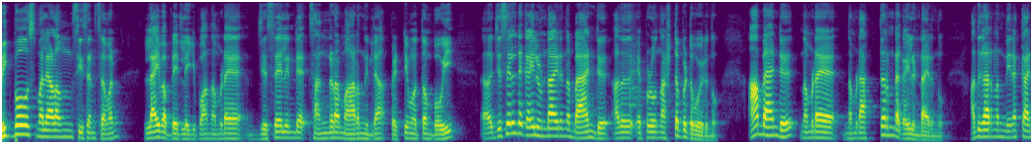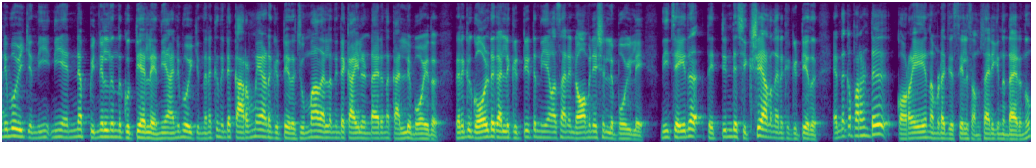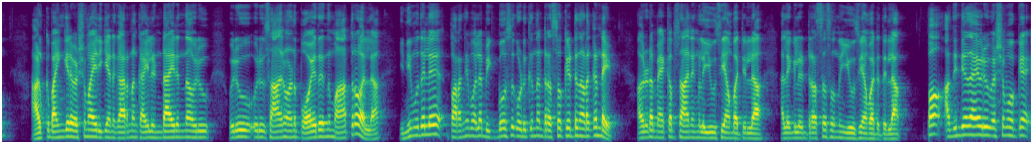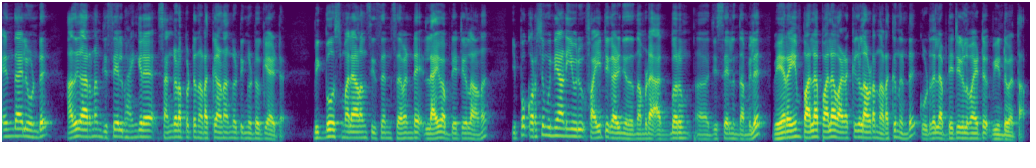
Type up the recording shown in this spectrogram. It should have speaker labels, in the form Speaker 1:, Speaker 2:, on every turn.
Speaker 1: Bigg Boss Malayalam season seven live അപ്ഡേറ്റിലേക്ക് പോകാം നമ്മുടെ ജസേലിന്റെ സങ്കടം മാറുന്നില്ല പെട്ടി മൊത്തം പോയി. ജസേലിന്റെ കയ്യിലുണ്ടായിരുന്ന ബാൻഡ് അത് എപ്പോഴും നഷ്ടപ്പെട്ടു പോയിരുന്നു. ആ ബാൻഡ് നമ്മുടെ നമ്മുടെ അക്തറിന്റെ കയ്യിലുണ്ടായിരുന്നു. അത് കാരണം നിനക്ക് അനുഭവിക്കും. നീ നീ എന്നെ പിന്നിൽ നിന്ന് കുത്തിയല്ലേ? നീ അനുഭവിക്കും. നിനക്ക് നിന്റെ കർമ്മയാണ് കിട്ടിയത്. ചുമ്മാതല്ല നിന്റെ കയ്യിലുണ്ടായിരുന്ന കല്ല് പോയത്. നിനക്ക് ഗോൾഡ് കല്ല് കിട്ടിയിട്ട് നീ അവസാനം നോമിനേഷനിൽ പോയില്ലേ? നീ ചെയ്ത തെറ്റിന്റെ ശിക്ഷയാണ് നിനക്ക് കിട്ടിയത്? എന്നൊക്കെ പറഞ്ഞിട്ട് കുറേ നമ്മുടെ ജെസ്സിയിൽ സംസാരിക്കുന്നുണ്ടായിരുന്നു. ആൾക്ക് ഭയങ്കര വിഷമായിരിക്കുകയാണ് കാരണം കയ്യിലുണ്ടായിരുന്ന ഒരു ഒരു ഒരു സാധനമാണ് പോയതെന്ന് മാത്രമല്ല ഇനി മുതൽ പറഞ്ഞ പോലെ ബിഗ് ബോസ് കൊടുക്കുന്ന ഡ്രസ്സൊക്കെ ഇട്ട് നടക്കണ്ടേ? അവരുടെ മേക്കപ്പ് സാധനങ്ങൾ യൂസ് ചെയ്യാൻ പറ്റില്ല അല്ലെങ്കിൽ ഡ്രസ്സസ് ഒന്നും യൂസ് ചെയ്യാൻ പറ്റത്തില്ല. അപ്പോൾ അതിന്റെതായ ഒരു വിഷമമൊക്കെ എന്തായാലും ഉണ്ട്. അത് കാരണം ജിസേൽ ഭയങ്കര സങ്കടപ്പെട്ട് നടക്കുകയാണ് അങ്ങോട്ടും ഇങ്ങോട്ടും ഒക്കെ ആയിട്ട്. ബിഗ് ബോസ് മലയാളം സീസൺ സെവന്റെ ലൈവ് അപ്ഡേറ്റുകളാണ് ഇപ്പോൾ കുറച്ച് മുന്നെയാണ് ഈ ഒരു ഫൈറ്റ് കഴിഞ്ഞത് നമ്മുടെ അക്ബറും ജിസേലും തമ്മിൽ വേറെയും പല പല വഴക്കുകൾ അവിടെ നടക്കുന്നുണ്ട്. കൂടുതൽ അപ്ഡേറ്റുകളുമായിട്ട് വീണ്ടും എത്താം.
